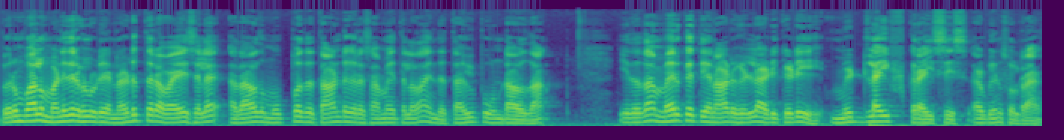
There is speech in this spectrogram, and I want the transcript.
பெரும்பாலும் மனிதர்களுடைய நடுத்தர வயசில் அதாவது முப்பதை தாண்டுகிற சமயத்தில் தான் இந்த தவிப்பு உண்டாகுதான் இதை தான் மேற்கத்திய நாடுகளில் அடிக்கடி மிட் லைஃப் கிரைசிஸ் அப்படின்னு சொல்கிறாங்க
